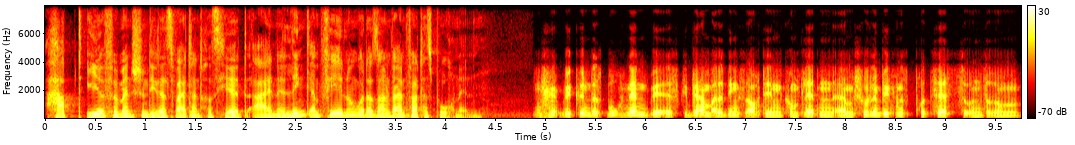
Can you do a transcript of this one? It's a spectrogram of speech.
Habt ihr für Menschen, die das weiter interessiert, eine Link-Empfehlung oder sollen wir einfach das Buch nennen? Wir können das Buch nennen. Wir, es, wir haben allerdings auch den kompletten ähm, Schulentwicklungsprozess zu unserem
